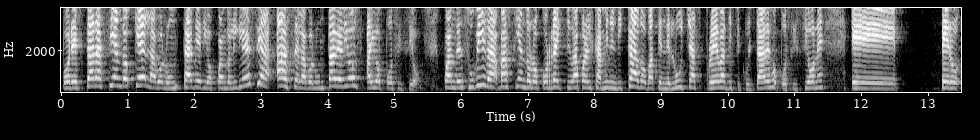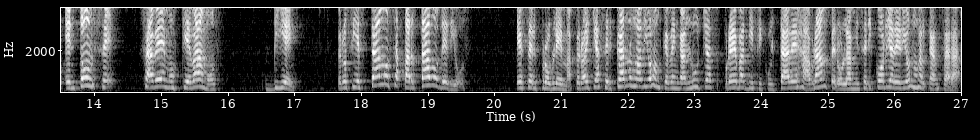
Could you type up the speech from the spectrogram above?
Por estar haciendo que la voluntad de Dios. Cuando la iglesia hace la voluntad de Dios, hay oposición. Cuando en su vida va haciendo lo correcto y va por el camino indicado, va a tener luchas, pruebas, dificultades, oposiciones. Eh, pero entonces sabemos que vamos bien. Pero si estamos apartados de Dios, es el problema. Pero hay que acercarnos a Dios aunque vengan luchas, pruebas, dificultades, habrán, pero la misericordia de Dios nos alcanzará.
